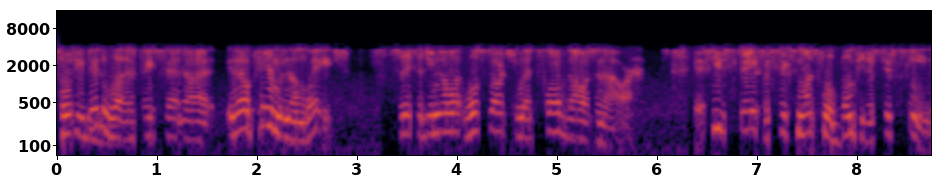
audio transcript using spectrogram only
So what they did was they said uh, they'll pay them minimum wage. So they said, you know what, we'll start you at twelve dollars an hour. If you stay for six months, we'll bump you to fifteen.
